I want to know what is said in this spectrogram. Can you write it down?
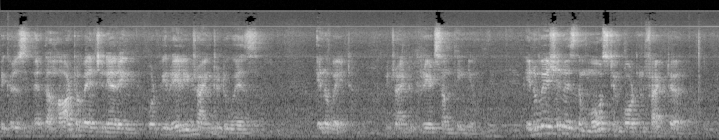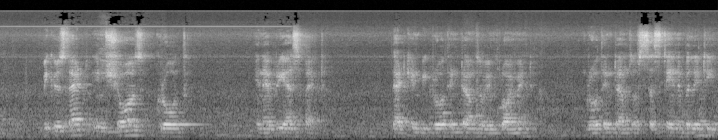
Because at the heart of engineering, what we're really trying to do is innovate. We're trying to create something new. Innovation is the most important factor because that ensures growth in every aspect. That can be growth in terms of employment, growth in terms of sustainability,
